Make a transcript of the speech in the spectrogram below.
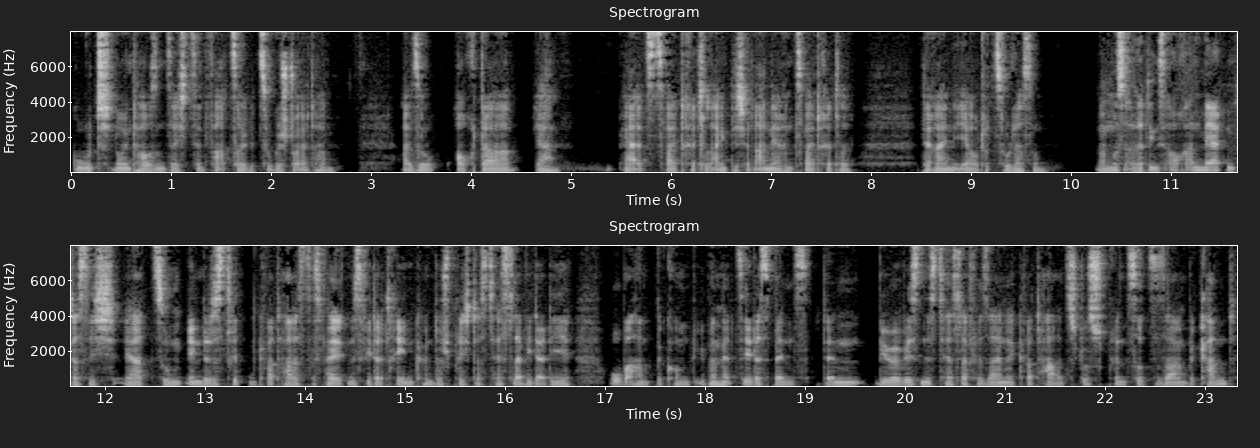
gut 9.016 Fahrzeuge zugesteuert haben. Also auch da, ja, mehr als zwei Drittel eigentlich oder annähernd zwei Drittel der reinen E-Auto-Zulassung. Man muss allerdings auch anmerken, dass sich ja zum Ende des dritten Quartals das Verhältnis wieder drehen könnte, sprich, dass Tesla wieder die Oberhand bekommt über Mercedes-Benz. Denn wie wir wissen, ist Tesla für seine Quartalsschlusssprints sozusagen bekannt.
